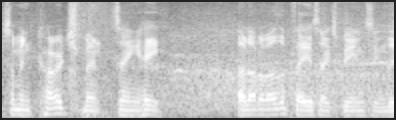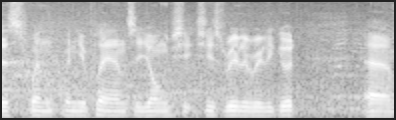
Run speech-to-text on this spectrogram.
some encouragement saying, hey, a lot of other players are experiencing this when, when you play An Se Young. She, she's really, really good. Um,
